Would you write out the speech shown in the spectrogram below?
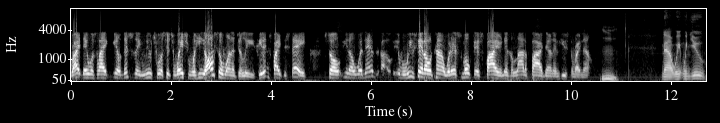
right? They was like, you know, this is a mutual situation where he also wanted to leave. He didn't fight to stay. So, you know, where there's, uh, we've said all the time, where there's smoke, there's fire, and there's a lot of fire down in Houston right now. Mm. Now, when you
